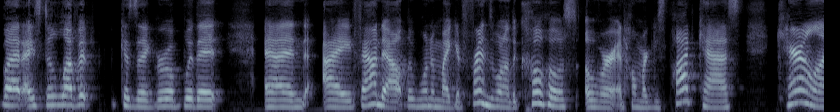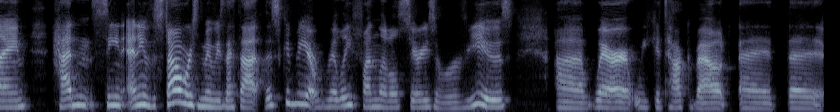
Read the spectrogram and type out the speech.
but I still love it because I grew up with it. And I found out that one of my good friends, one of the co hosts over at Hallmarkies podcast, Caroline, hadn't seen any of the Star Wars movies. I thought this could be a really fun little series of reviews uh, where we could talk about uh, the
